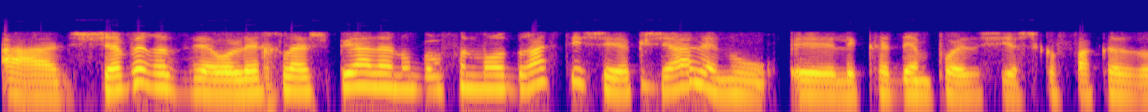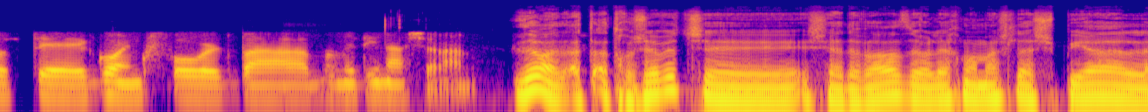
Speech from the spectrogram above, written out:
והשבר הזה הולך להשפיע עלינו באופן מאוד דרסטי, שיקשה עלינו אה, לקדם פה איזושהי השקפה כזאת אה, going forward במדינה שלנו. זהו, את, את חושבת ש, שהדבר הזה הולך ממש להשפיע על,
